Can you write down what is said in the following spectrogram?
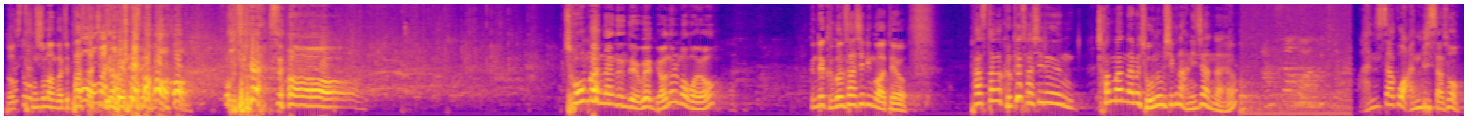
너또 궁금한 거지 파스타 어, 집이 맞아. 왜 어, 어떻게 알았어? 처음 만났는데 왜 면을 먹어요? 근데 그건 사실인 것 같아요. 파스타가 그렇게 사실은 첫 만남에 좋은 음식은 아니지 않나요? 안 싸고 안 비싸서.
